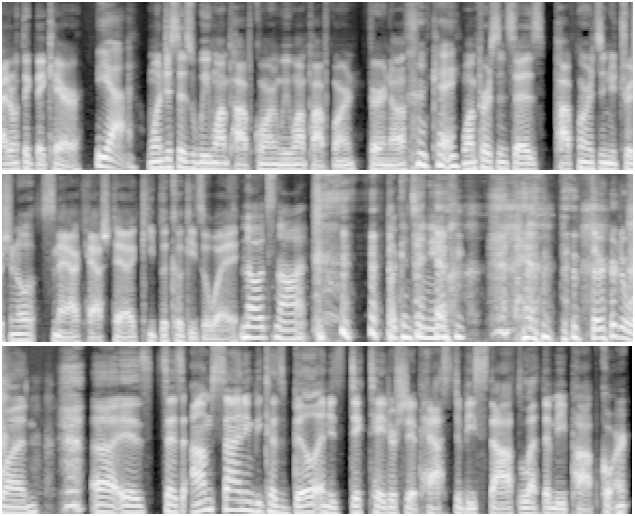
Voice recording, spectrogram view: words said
I don't think they care. Yeah. One just says, "We want popcorn. We want popcorn." Fair enough. Okay. One person says, "Popcorn is a nutritional snack." Hashtag keep the cookies away. No, it's not. but continue. and, and the third one uh, is says, "I'm signing because Bill and his dictatorship has to be stopped. Let them eat popcorn."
